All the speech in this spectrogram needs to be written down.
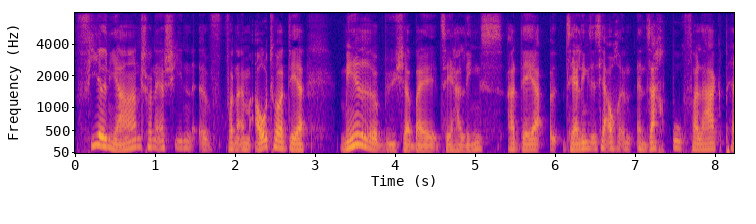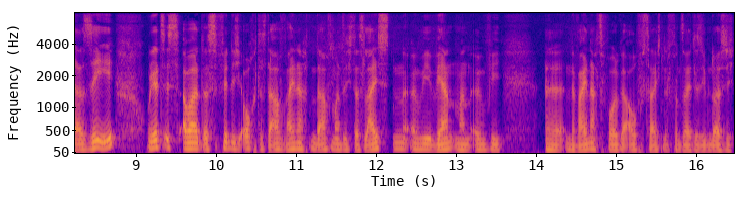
vielen Jahren schon erschienen, äh, von einem Autor, der mehrere Bücher bei CH Links hat. Der ja, CH Links ist ja auch ein, ein Sachbuchverlag per se. Und jetzt ist aber, das finde ich auch, das darf Weihnachten darf man sich das leisten, irgendwie, während man irgendwie eine Weihnachtsfolge aufzeichnet von Seite 37.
